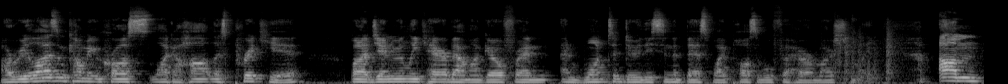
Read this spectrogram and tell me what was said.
I realize I'm coming across like a heartless prick here, but I genuinely care about my girlfriend and want to do this in the best way possible for her emotionally. Um,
